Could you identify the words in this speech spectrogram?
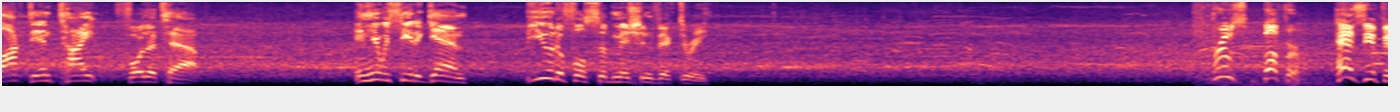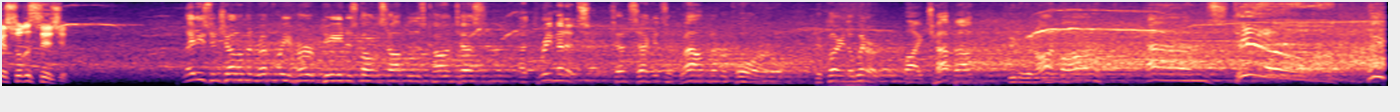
locked in tight for the tap. And here we see it again. Beautiful submission victory. Bruce Buffer has the official decision. Ladies and gentlemen, referee Herb Dean has called a stop to this contest at 3 minutes, 10 seconds of round number 4, declaring the winner by tap out due to an armbar and still the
